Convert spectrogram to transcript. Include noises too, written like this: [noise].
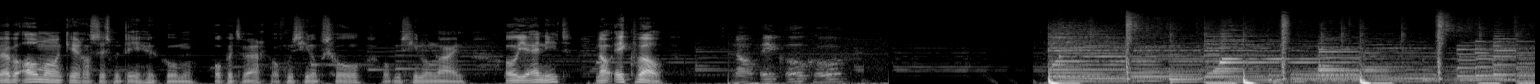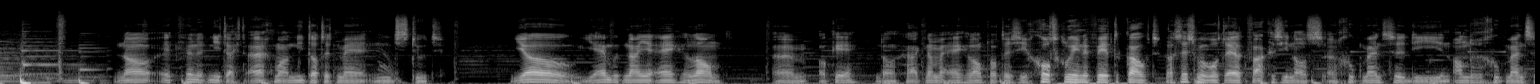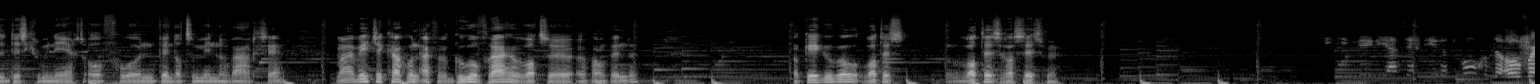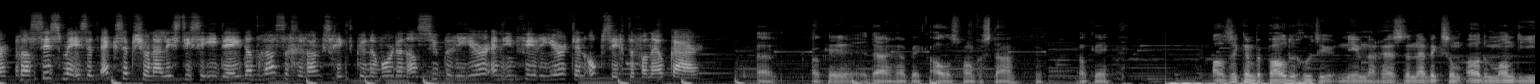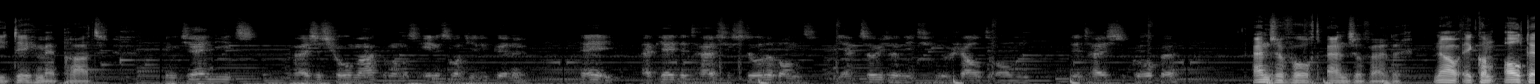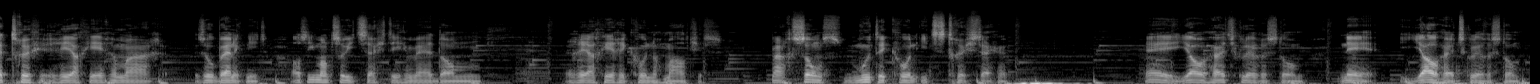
We hebben allemaal een keer racisme tegengekomen. Op het werk, of misschien op school, of misschien online. Oh, jij niet? Nou, ik wel. Nou, ik ook hoor. Nou, ik vind het niet echt erg, maar niet dat het mij niets doet. Yo, jij moet naar je eigen land. Ehm, oké, dan ga ik naar mijn eigen land, het is hier godsgloeiende veel te koud. Racisme wordt eigenlijk vaak gezien als een groep mensen die een andere groep mensen discrimineert of gewoon vindt dat ze minder waardig zijn. Maar weet je, ik ga gewoon even Google vragen wat ze ervan vinden. Oké Google, wat is, wat is racisme? Wikipedia zegt hier het volgende over. Racisme is het exceptionalistische idee dat rassen gerangschikt kunnen worden als superieur en inferieur ten opzichte van elkaar. Eh, Oké, daar heb ik alles van verstaan. [laughs] Oké. Als ik een bepaalde route neem naar huis, dan heb ik zo'n oude man die tegen mij praat. Moet jij niet huizen schoonmaken, want dat is het enige wat jullie kunnen. hey, heb jij dit huis gestolen, want je hebt sowieso niet genoeg geld om dit huis te kopen. Enzovoort en zo verder. Nou, ik kan altijd terug reageren, maar zo ben ik niet. Als iemand zoiets zegt tegen mij, dan reageer ik gewoon normaaltjes. Maar soms moet ik gewoon iets terugzeggen. Hé, hey, jouw huidskleur is stom. Nee, jouw huidskleur is stom.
